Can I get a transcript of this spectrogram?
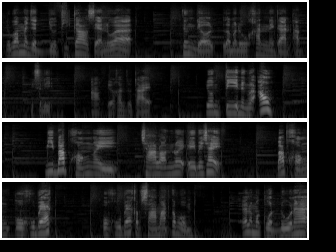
หรือว่ามันจะอยู่ที่9ก้าแสนหรือว่า ซึ่งเดี๋ยวเรามาดูขั้นในการอัพอิสริอ้าวเดี๋ยวขั้นสุดท้ายโจมตีหนึ่งและเอ้า มีบัฟของไอชาลอนด้วย เอ้ยไม่ใช่ บัฟของโกคูแบ็กโกคูแบ็กกับซามัสครับผม แล้วเรามากดดูนะฮะ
